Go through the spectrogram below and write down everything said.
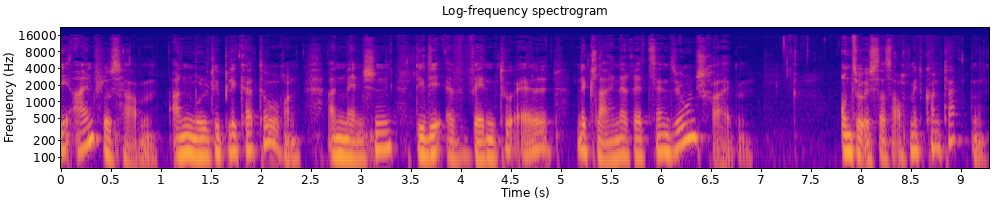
die Einfluss haben, an Multiplikatoren, an Menschen, die dir eventuell eine kleine Rezension schreiben. Und so ist das auch mit Kontakten.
